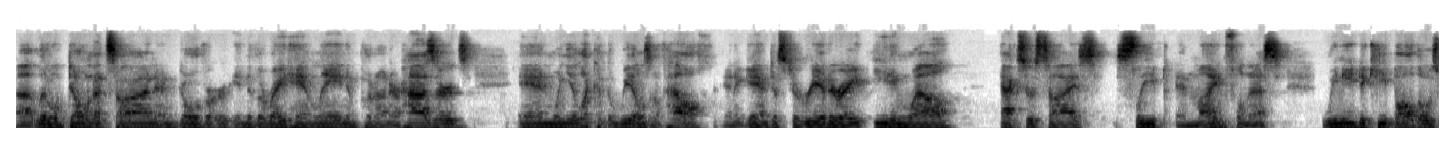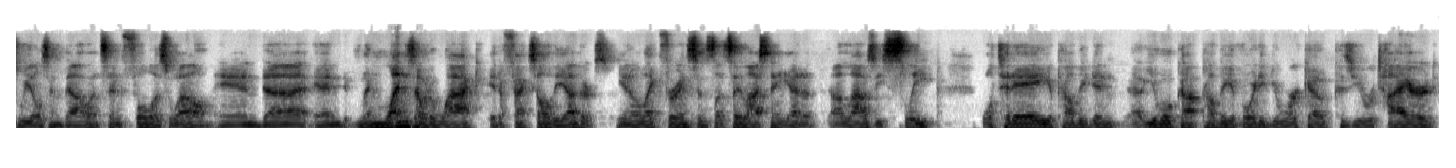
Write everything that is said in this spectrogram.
uh, little donuts on and go over into the right hand lane and put on our hazards. And when you look at the wheels of health and again just to reiterate eating well exercise sleep and mindfulness we need to keep all those wheels in balance and full as well. And uh, and when one's out of whack, it affects all the others. You know, like for instance, let's say last night you had a, a lousy sleep. Well, today you probably didn't. Uh, you woke up, probably avoided your workout because you were tired,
